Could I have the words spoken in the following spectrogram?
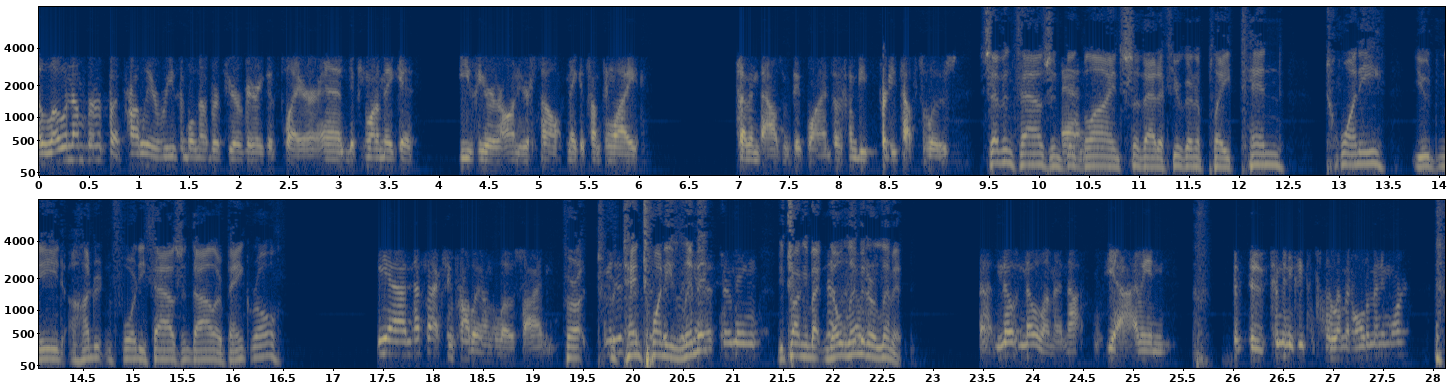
a low number, but probably a reasonable number if you're a very good player. And if you want to make it easier on yourself, make it something like 7,000 big blinds. That's going to be pretty tough to lose. 7,000 big blinds, so that if you're going to play 10, 20, you'd need a $140,000 bankroll? Yeah, and that's actually probably on the low side. For, for I mean, 10, 20 limit? Assuming, You're talking about no, no limit no, or limit? Uh, no, no limit. Not Yeah, I mean, do too many people play limit hold'em anymore?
